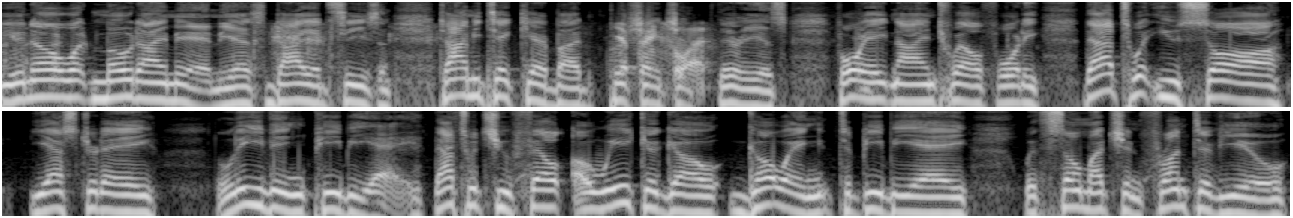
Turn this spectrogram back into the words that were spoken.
you know what mode I'm in. Yes, diet season. Tommy, take care, bud. Appreciate thanks a lot. There he is. 489 1240. That's what you saw yesterday leaving PBA. That's what you felt a week ago going to PBA with so much in front of you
